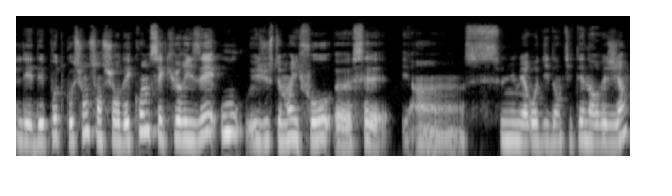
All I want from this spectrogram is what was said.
les dépôts de caution sont sur des comptes sécurisés où justement il faut un, ce numéro d'identité norvégien.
